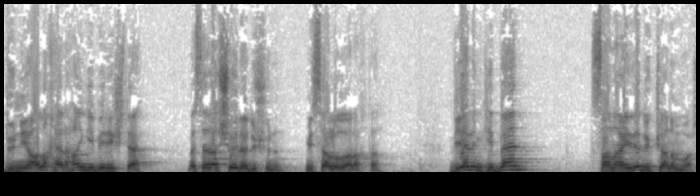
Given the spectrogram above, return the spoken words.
dünyalık herhangi bir işte mesela şöyle düşünün misal olaraktan. Diyelim ki ben sanayide dükkanım var.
